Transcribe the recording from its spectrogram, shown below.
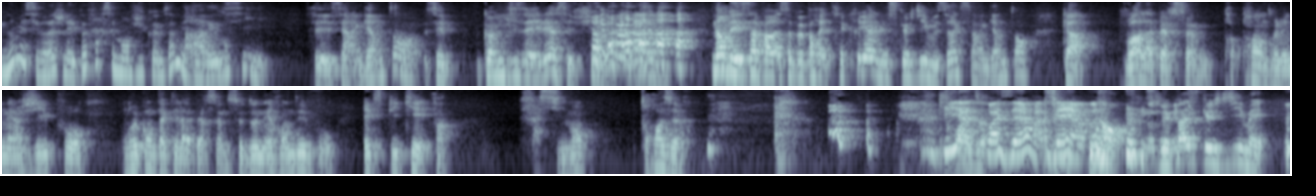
Non mais c'est vrai, je l'avais pas forcément vu comme ça, mais t'as Ah, raison. si. C'est un gain de temps. C'est comme disait Eléa, c'est fier. non, mais ça, peut paraître très cruel ce que je dis, mais c'est vrai que c'est un gain de temps. Car voir la personne, pr- prendre l'énergie pour recontacter la personne, se donner rendez-vous, expliquer, enfin, facilement, trois heures. Qui a Trois 3 heures Merde Non, Non, ce n'est pas ce que je dis, mais euh,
